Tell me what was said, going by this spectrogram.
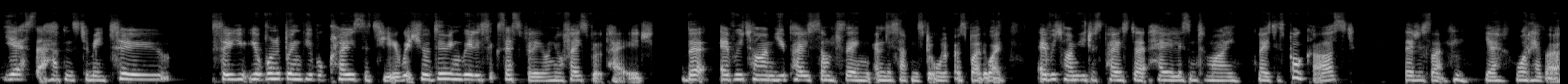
yes, that happens to me too so you, you want to bring people closer to you, which you're doing really successfully on your Facebook page. But every time you post something, and this happens to all of us, by the way, every time you just post a, hey, listen to my latest podcast, they're just like, hmm, yeah, whatever.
